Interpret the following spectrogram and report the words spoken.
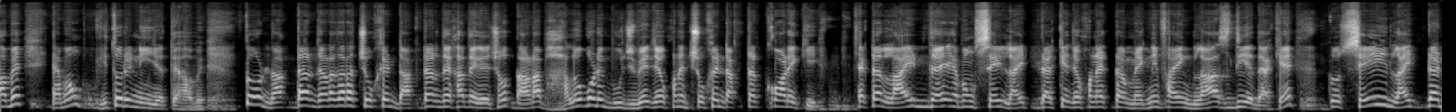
হবে এবং ভিতরে নিয়ে যেতে হবে। তো ডাক্তার, যারা যারা চোখের ডাক্তার দেখাতে গেছো, তারা ভালো করে বুঝবে যে ওখানে চোখের ডাক্তার করে কি। একটা লাইট দেয় এবং সেই লাইটটাকে যখন একটা ম্যাগনিফাইং গ্লাস দিয়ে দেখে, তো সেই লাইটটার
